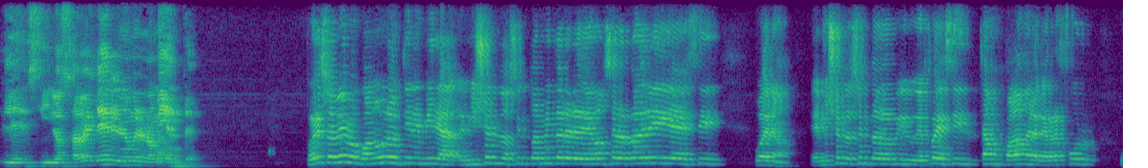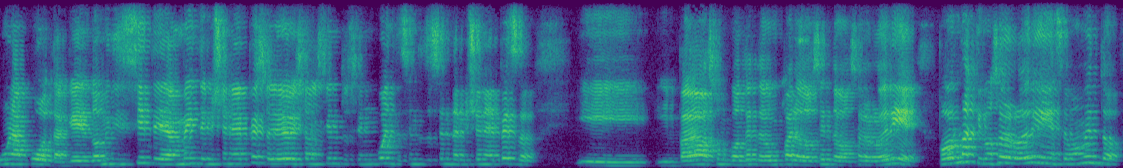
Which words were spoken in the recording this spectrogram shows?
Si lo sabés leer, el número no miente. Por eso mismo, cuando uno tiene, mira, el millón doscientos mil dólares de Gonzalo Rodríguez, y, bueno, el millón doscientos mil, después decir, estamos pagando la Carrefour una cuota que en 2017 eran 20 millones de pesos y hoy son 150, 160 millones de pesos y, pagabas un contrato de un paro de 200 a Gonzalo Rodríguez. Por más que Gonzalo Rodríguez en ese momento,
